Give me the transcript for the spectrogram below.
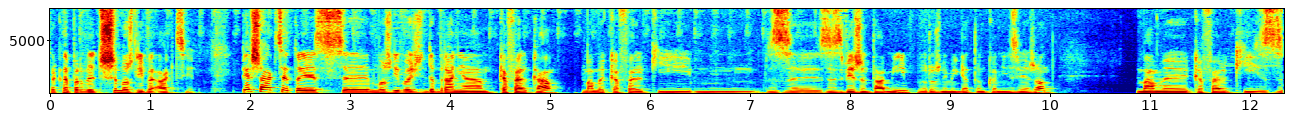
tak naprawdę trzy możliwe akcje. Pierwsza akcja to jest e, możliwość dobrania kafelka. Mamy kafelki mm, z, ze zwierzętami, różnymi gatunkami zwierząt. Mamy kafelki z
